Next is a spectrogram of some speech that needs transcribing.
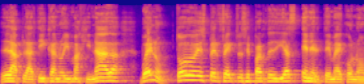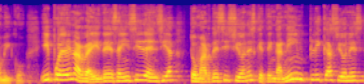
la platica no imaginada. Bueno, todo es perfecto ese par de días en el tema económico. Y pueden a raíz de esa incidencia tomar decisiones que tengan implicaciones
